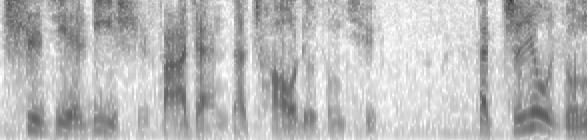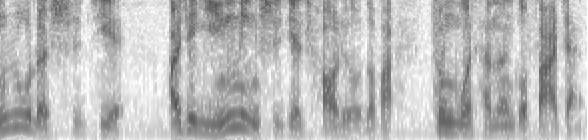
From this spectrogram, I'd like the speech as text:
世界历史发展的潮流中去，它只有融入了世界。”而且引领世界潮流的话，中国才能够发展，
